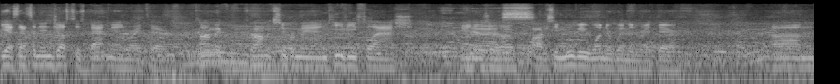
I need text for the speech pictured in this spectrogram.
Yes, that's an Injustice Batman right there. Comic, comic Superman, TV Flash, and Yes. there's a, obviously movie Wonder Woman right there. Um,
